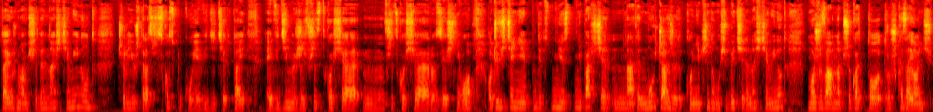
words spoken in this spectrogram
Tutaj już mam 17 minut, czyli już teraz wszystko spłukuję. Widzicie tutaj, e, widzimy, że wszystko się, mm, wszystko się rozjaśniło. Oczywiście nie, nie, nie, nie patrzcie na ten mój czas, że koniecznie to musi być 17 minut. Może Wam na przykład to troszkę zająć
